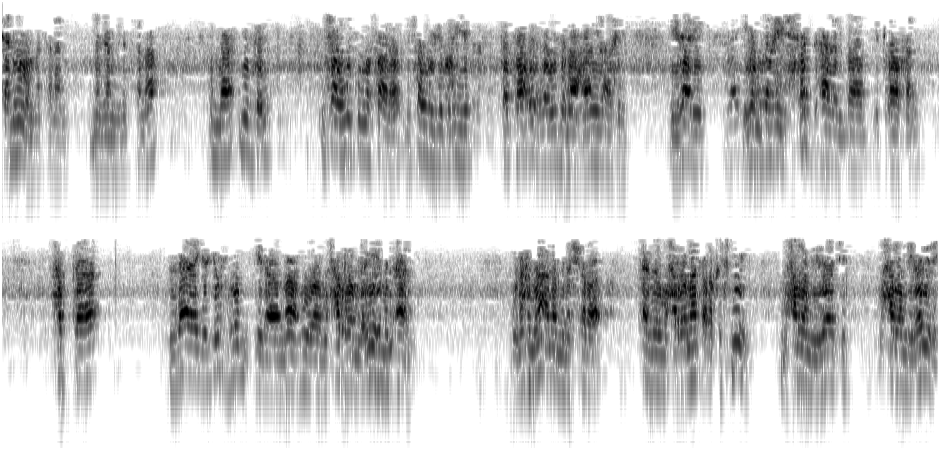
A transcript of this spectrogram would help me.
كنور مثلا نزل من السماء. ثم يمكن يساووا مثل النصارى يصوروا جبريل كالطائر له جناحا إلى آخره. لذلك ينبغي سد هذا الباب اطلاقا حتى لا يجرهم إلى ما هو محرم لديهم الآن. ونحن نعلم من الشرع أن المحرمات على قسمين محرم لذاته محرم لغيره.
